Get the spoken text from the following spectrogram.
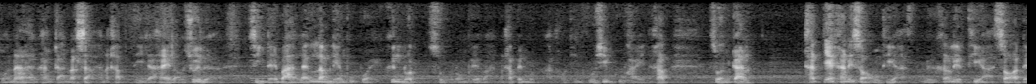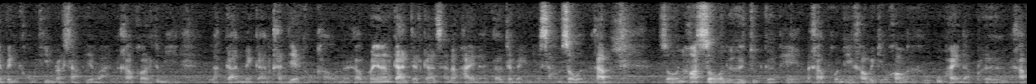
หัวหน้าทางการรักษานะครับ ที่จะให้เราช่วยเหลือสิ่งใดบ้าง และลำเลียงผู้ป่วยขึ้นรถสู่โรงพยาบาลนะครับ เป็นบทบาทของทีมกู้ชีพกู้ภัยนะครับ ส่วนการ คัดแยกครั้งที่2ทีอาหรือเขาเรียกทีอาซอสเนี่ยเป็นของทีมรักษาพยาบาลนะครับเขาจะมีหลักการในการคัดแยกของเขานะครับ เพราะฉะนั้นการจัดการสาธารณภัยเนี่ยเราจะแบ่งอยู่ 3 โซนนะครับโซนฮอตโซนก็คือจุดเกิดเหตุนะครับ คนที่เข้าไปเกี่ยวข้องก็คือผู้ภัยดับเพลิงนะครับ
